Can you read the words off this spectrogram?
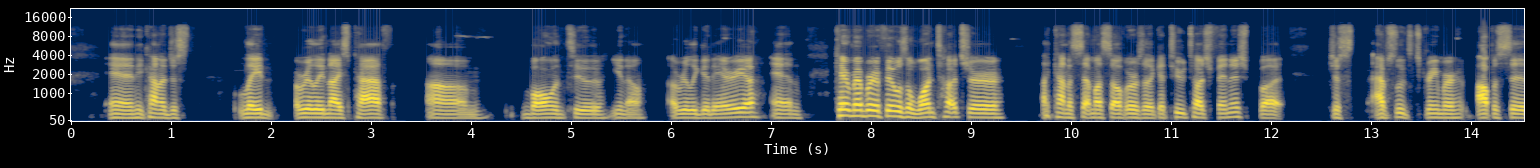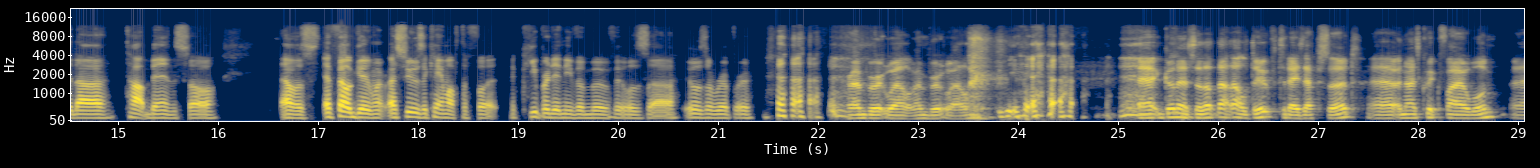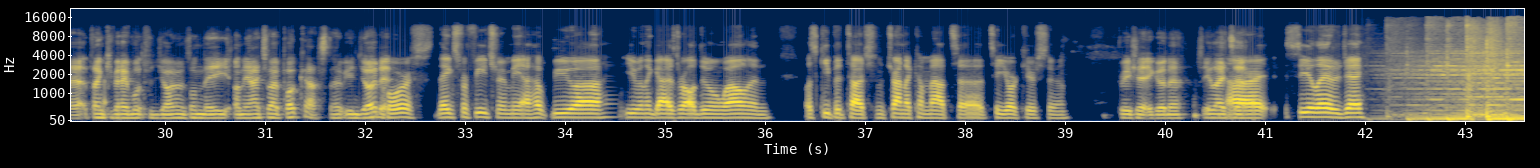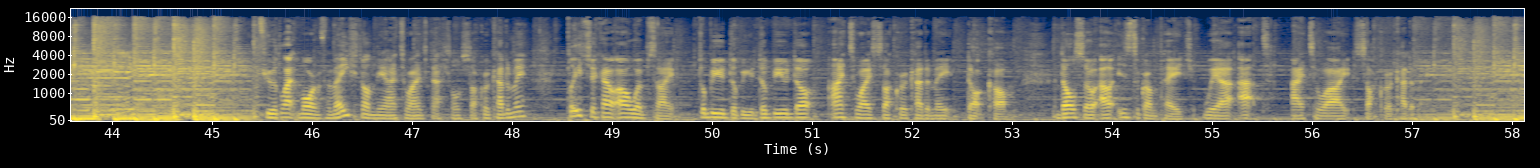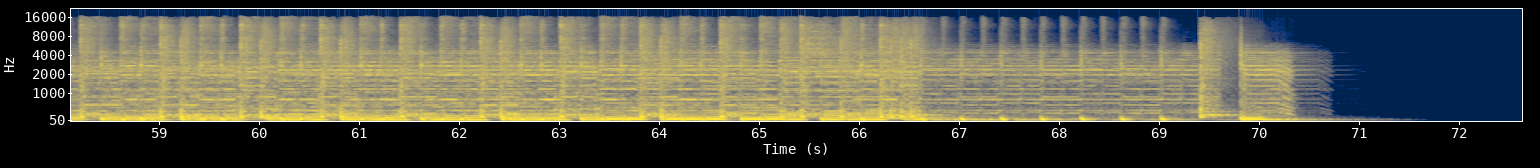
and he kind of just laid a really nice path, um, ball into you know a really good area. And can't remember if it was a one touch or I kind of set myself it was like a two touch finish, but just absolute screamer opposite uh, top bin. So that was it felt good as soon as it came off the foot. The keeper didn't even move. It was uh it was a ripper. remember it well. Remember it well. yeah. Uh, Gunner, so that, that that'll do it for today's episode. Uh, a nice quick fire one. Uh, thank you very much for joining us on the on the I2I podcast. I hope you enjoyed it. Of course. Thanks for featuring me. I hope you uh you and the guys are all doing well and let's keep in touch. I'm trying to come out to, to York here soon. Appreciate it, Gunner. See you later. All right. See you later, Jay. If you would like more information on the I2I International Soccer Academy, please check out our website www.i2isocceracademy.com and also our Instagram page. We are at I2I Soccer Academy.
